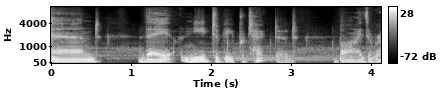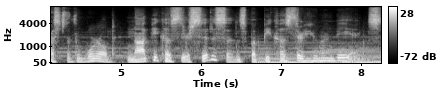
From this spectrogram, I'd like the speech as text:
And they need to be protected by the rest of the world, not because they're citizens, but because they're human beings.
